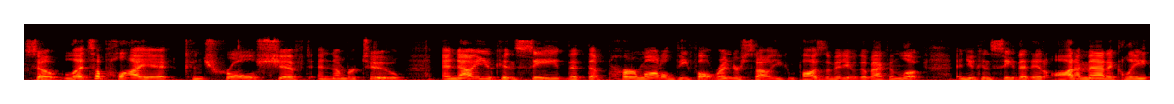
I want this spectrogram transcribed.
So let's apply it, Control Shift and number two, and now you can see that the per model default render style, you can pause the video, go back and look, and you can see that it automatically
